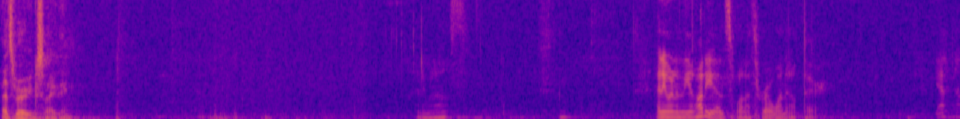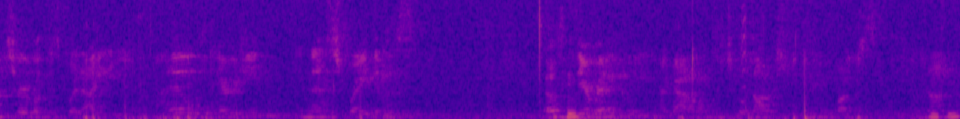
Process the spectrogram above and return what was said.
That's very exciting. Anyone else? Anyone in the audience want to throw one out there? I'm not sure about this, but I, I owe Perigene in that spray that was, Mhm. theoretically, I got, I don't know if it's true or not, it's fifteen bucks. Not good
